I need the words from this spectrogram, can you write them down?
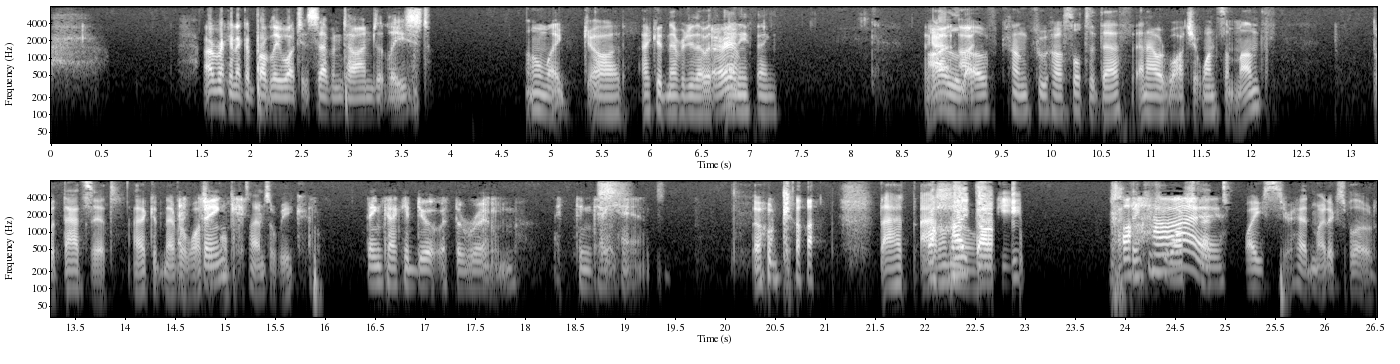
I reckon I could probably watch it seven times at least. Oh my god. I could never do that with Yeah. anything. Like, I, I- I- love Kung Fu Hustle to death, and I would watch it once a month. But that's it. I could never I watch it think- multiple times a week. I think I could do it with the room. I think I can. Oh god. That I Oh, don't hi, know. doggy. I think if you watch hi. that twice, your head might explode.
